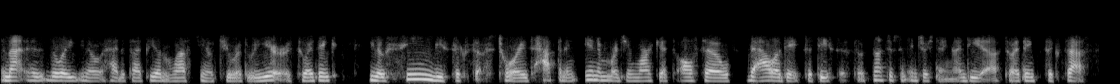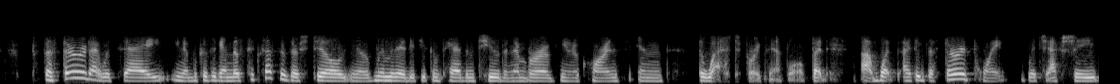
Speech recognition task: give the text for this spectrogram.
and that has really, you know, had its IPO in the last, you know, two or three years. So I think you know, seeing these success stories happening in emerging markets also validates the thesis. So it's not just an interesting idea. So I think success. The third, I would say, you know, because again, those successes are still, you know, limited if you compare them to the number of unicorns in the West, for example. But uh, what I think the third point, which actually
